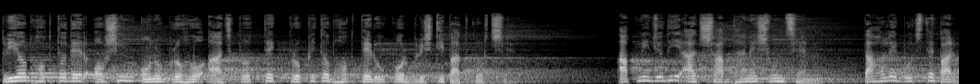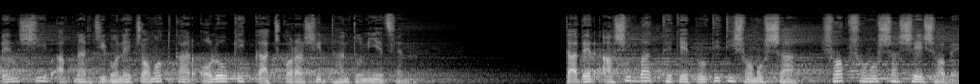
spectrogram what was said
প্রিয় ভক্তদের অসীম অনুগ্রহ আজ প্রত্যেক প্রকৃত ভক্তের উপর বৃষ্টিপাত করছে। আপনি যদি আজ সাবধানে শুনছেন, তাহলে বুঝতে পারবেন শিব আপনার জীবনে চমৎকার অলৌকিক কাজ করার সিদ্ধান্ত নিয়েছেন। তাদের আশীর্বাদ থেকে প্রতিটি সমস্যা, সব সমস্যা শেষ হবে।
